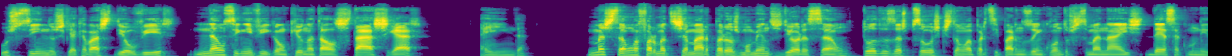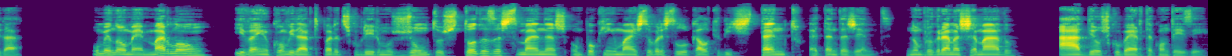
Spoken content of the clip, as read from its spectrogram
os sinos que acabaste de ouvir não significam que o Natal está a chegar, ainda, mas são a forma de chamar para os momentos de oração todas as pessoas que estão a participar nos encontros semanais dessa comunidade. O meu nome é Marlon e venho convidar-te para descobrirmos juntos todas as semanas um pouquinho mais sobre este local que diz tanto a tanta gente, num programa chamado A Deus Coberta com TZ.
